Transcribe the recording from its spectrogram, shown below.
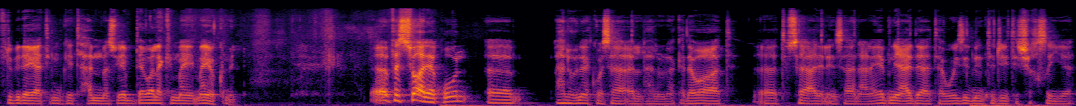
في البدايات ممكن يتحمس ويبدأ ولكن ما ما يكمل. آه، فالسؤال يقول آه، هل هناك وسائل؟ هل هناك أدوات؟ تساعد الإنسان على يبني عاداته ويزيد من انتاجيته الشخصية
